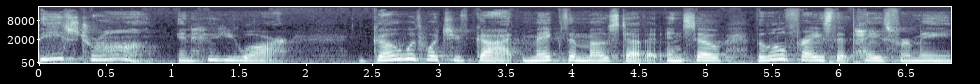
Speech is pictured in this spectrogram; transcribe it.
Be strong in who you are. Go with what you've got, make the most of it. And so, the little phrase that pays for me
